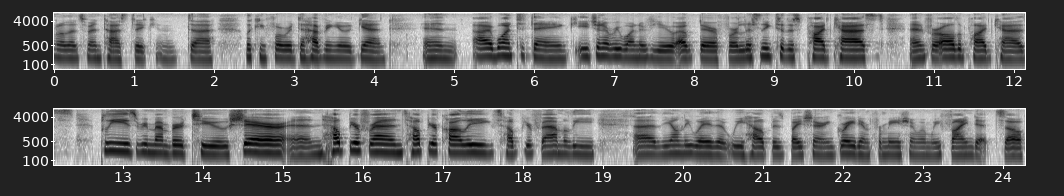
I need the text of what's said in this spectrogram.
Well, that's fantastic, and uh, looking forward to having you again. And I want to thank each and every one of you out there for listening to this podcast and for all the podcasts. Please remember to share and help your friends, help your colleagues, help your family. Uh, the only way that we help is by sharing great information when we find it. So,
